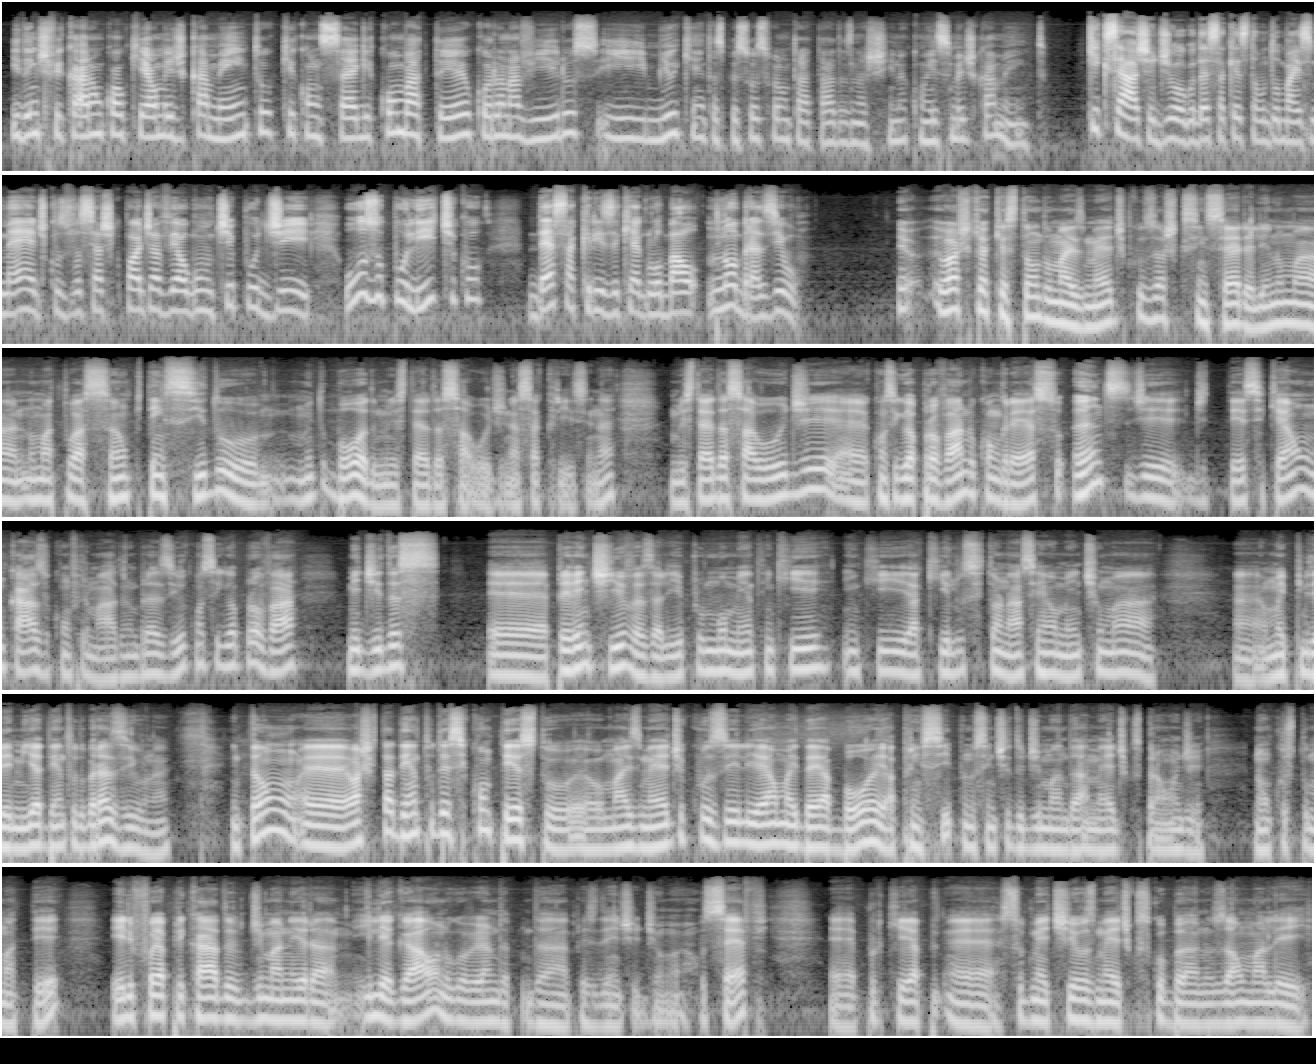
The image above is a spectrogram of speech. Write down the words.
identificaram qual que é o medicamento que consegue combater o coronavírus e 1.500 pessoas foram tratadas na China com esse medicamento. que, que você acha, Diogo, dessa questão do mais médicos? Você acha que pode haver algum tipo de uso político dessa crise que é global no Brasil? Eu, eu, acho que a questão do mais médicos acho que se insere ali numa, numa atuação que tem sido muito boa do Ministério da Saúde nessa crise. Né? O Ministério da Saúde é, conseguiu aprovar no Congresso, antes de, de ter sequer um caso confirmado no Brasil, conseguiu aprovar medidas é, preventivas ali para o momento em que, em que aquilo se tornasse realmente uma, uma epidemia dentro do Brasil, né? Então, é, eu acho que está dentro desse contexto. O Mais Médicos, ele é uma ideia boa, a princípio, no sentido de mandar médicos para onde não costuma ter. Ele foi aplicado de maneira ilegal no governo da, da presidente Dilma Rousseff, é, porque é, submetia os médicos cubanos a uma lei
